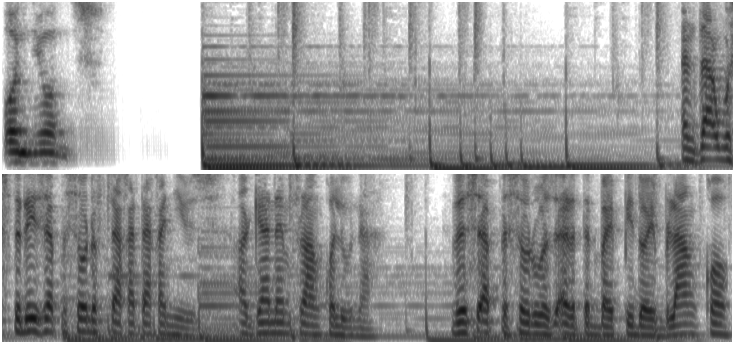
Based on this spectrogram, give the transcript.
onions. And that was today's episode of Taka Taka News. Again, I'm Franco Luna. This episode was edited by Pidoy Blanco.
